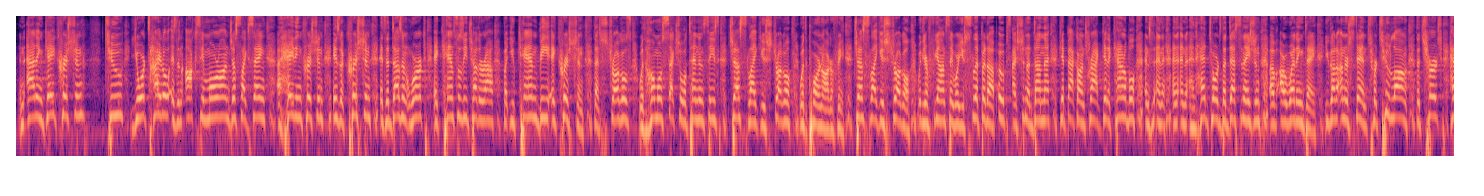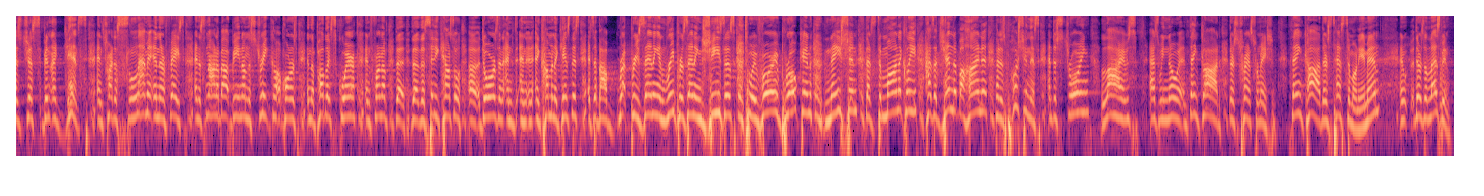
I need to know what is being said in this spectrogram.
And adding gay Christian Two, your title is an oxymoron, just like saying a hating Christian is a Christian. It doesn't work, it cancels each other out, but you can be a Christian that struggles with homosexual tendencies just like you struggle with pornography, just like you struggle with your fiance where you slip it up. Oops, I shouldn't have done that. Get back on track, get accountable, and, and, and, and head towards the destination of our wedding day. You got to understand, for too long, the church has just been against and tried to slam it in their face. And it's not about being on the street corners in the public square in front of the, the, the city council uh, doors and, and, and, and coming against this. It's about representing and representing Jesus to a very broken nation that's demonically has agenda behind it that is pushing this and destroying lives as we know it. And thank God there's transformation. Thank God there's testimony. Amen. And there's a lesbian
